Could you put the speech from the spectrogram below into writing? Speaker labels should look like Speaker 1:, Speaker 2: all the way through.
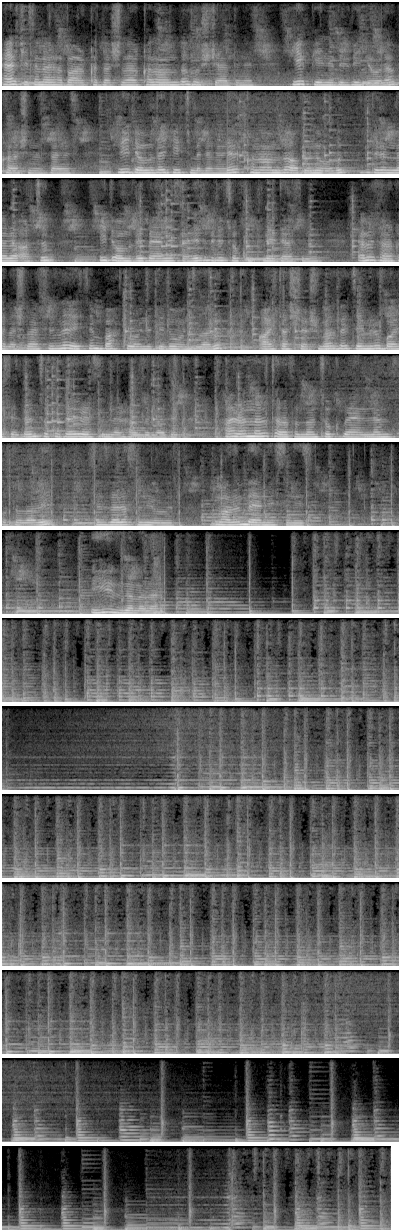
Speaker 1: Herkese merhaba arkadaşlar. Kanalımıza hoş geldiniz. Yepyeni bir videoyla karşınızdayız. Videomuza geçmeden önce kanalımıza abone olup bildirimleri açıp videomuzu beğenirseniz bizi çok mutlu edersiniz. Evet arkadaşlar sizler için Bahtı Oyunu dizi oyuncuları Aytaş Şaşmaz ve Cemre Baysel'den çok özel resimler hazırladık. Hayranları tarafından çok beğenilen fotoğrafları sizlere sunuyoruz. Umarım beğenirsiniz. İyi izlemeler.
